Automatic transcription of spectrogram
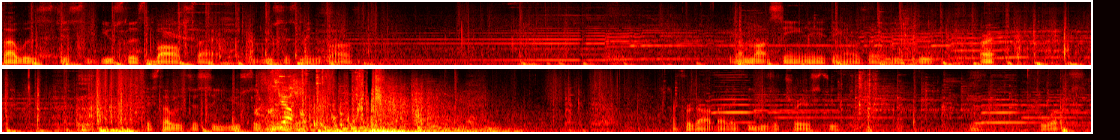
I was just useless boss that useless mini boss. I'm not seeing anything else that I need to do. Alright. Guess that was just a useless boss. I forgot that I could use a trace too. Whoops.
